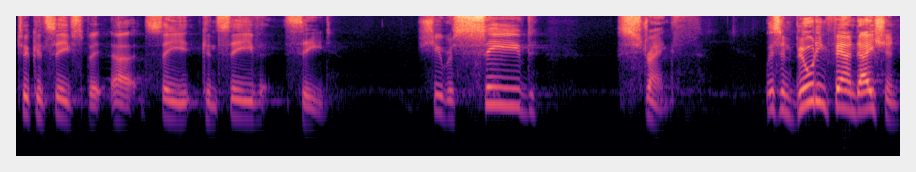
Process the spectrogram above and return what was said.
to conceive, uh, conceive seed. She received strength. Listen, building foundation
